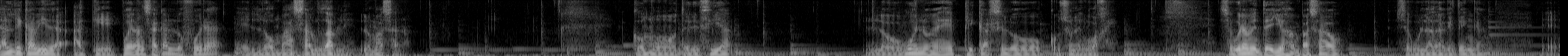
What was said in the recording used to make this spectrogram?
darle cabida a que puedan sacarlo fuera es lo más saludable, lo más sano. Como te decía, lo bueno es explicárselo con su lenguaje. Seguramente ellos han pasado, según la edad que tengan, eh,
